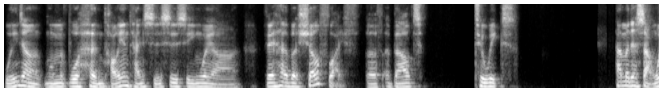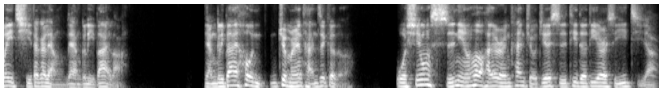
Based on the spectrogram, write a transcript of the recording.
我跟你讲，我们我很讨厌谈时事，是因为啊，they have a shelf life of about Two weeks，他们的赏味期大概两两个礼拜啦，两个礼拜后就没人谈这个了。我希望十年后还有人看《九阶十梯》的第二十一集啊！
